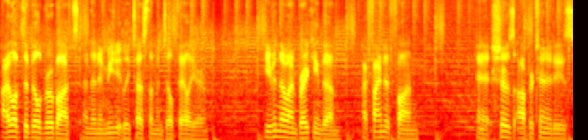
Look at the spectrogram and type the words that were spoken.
I love to build robots and then immediately test them until failure. Even though I'm breaking them, I find it fun and it shows opportunities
